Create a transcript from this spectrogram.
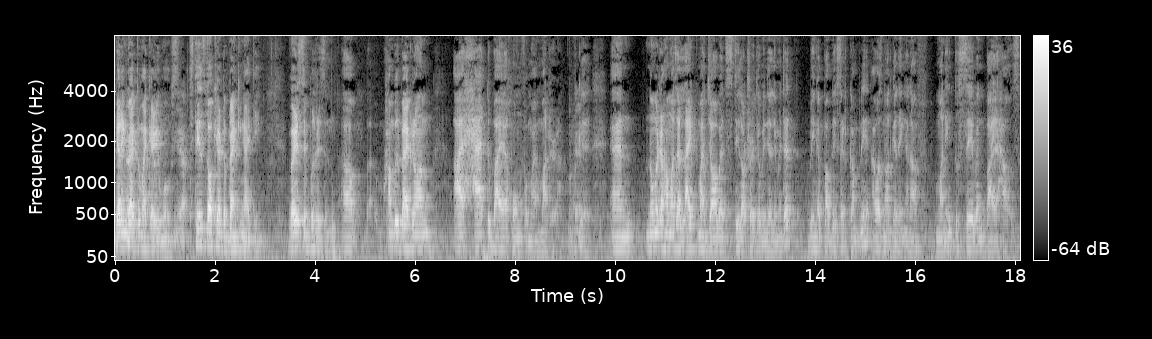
getting back to my career moves. Yeah. Steel stockyard to banking IT. Very simple reason. Uh, humble background. I had to buy a home for my mother. Okay. And no matter how much I liked my job at Steel Authority of India Limited, being a public sector company, I was not getting enough money to save and buy a house.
